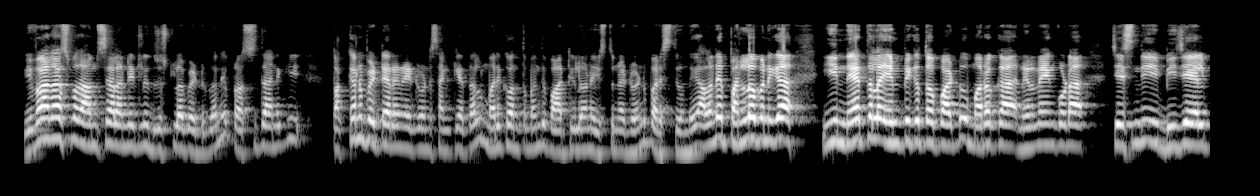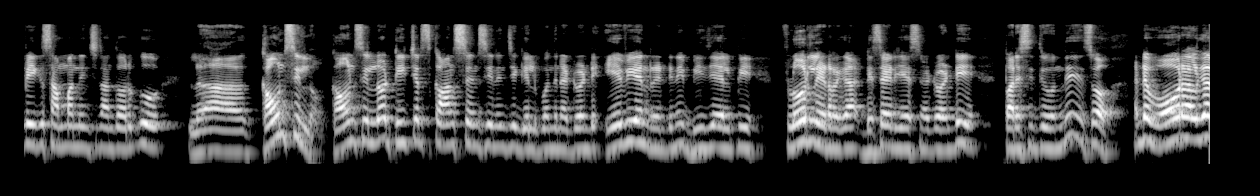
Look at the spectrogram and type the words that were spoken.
వివాదాస్పద అంశాలన్నింటినీ దృష్టిలో పెట్టుకొని ప్రస్తుతానికి పక్కన పెట్టారనేటువంటి సంకేతాలు మరికొంతమంది పార్టీలోనే ఇస్తున్నటువంటి పరిస్థితి ఉంది. అలానే పనిలో పనిగా ఈ నేతల ఎంపికతో పాటు మరొక నిర్ణయం కూడా చేసింది బీజేఎల్పీకి సంబంధించినంత వరకు కౌన్సిల్లో కౌన్సిల్లో టీచర్స్ కాన్స్టిట్యున్సీ నుంచి గెలుపొందినటువంటి ఏవిఎన్ రెడ్డిని బీజేఎల్పీ ఫ్లోర్ లీడర్గా డిసైడ్ చేసినటువంటి పరిస్థితి ఉంది. సో అంటే ఓవరాల్గా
